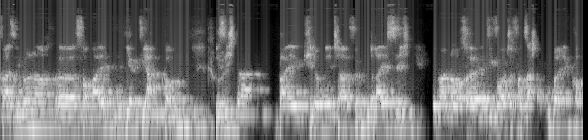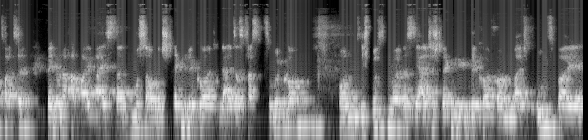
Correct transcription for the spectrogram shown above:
quasi nur noch äh, verwalten, irgendwie ankommen, cool. bis ich dann bei Kilometer 35 immer noch äh, die Worte von Sascha Huber im Kopf hatte. Wenn du nach Hawaii reist, dann musst du auch mit Streckenrekord in der Altersklasse zurückkommen. Und ich wusste nur, dass der alte Streckenrekord von Malte Bruns bei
